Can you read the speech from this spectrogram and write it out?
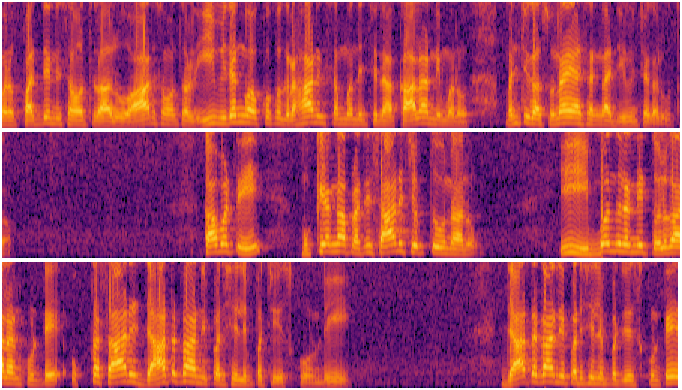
మనకు పద్దెనిమిది సంవత్సరాలు ఆరు సంవత్సరాలు ఈ విధంగా ఒక్కొక్క గ్రహానికి సంబంధించిన కాలాన్ని మనం మంచిగా సునాయాసంగా జీవించగలుగుతాం. కాబట్టి ముఖ్యంగా ప్రతిసారి చెప్తూ ఉన్నాను ఈ ఇబ్బందులన్నీ తొలగాలనుకుంటే ఒక్కసారి జాతకాన్ని పరిశీలింప చేసుకోండి జాతకాన్ని పరిశీలింప చేసుకుంటే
